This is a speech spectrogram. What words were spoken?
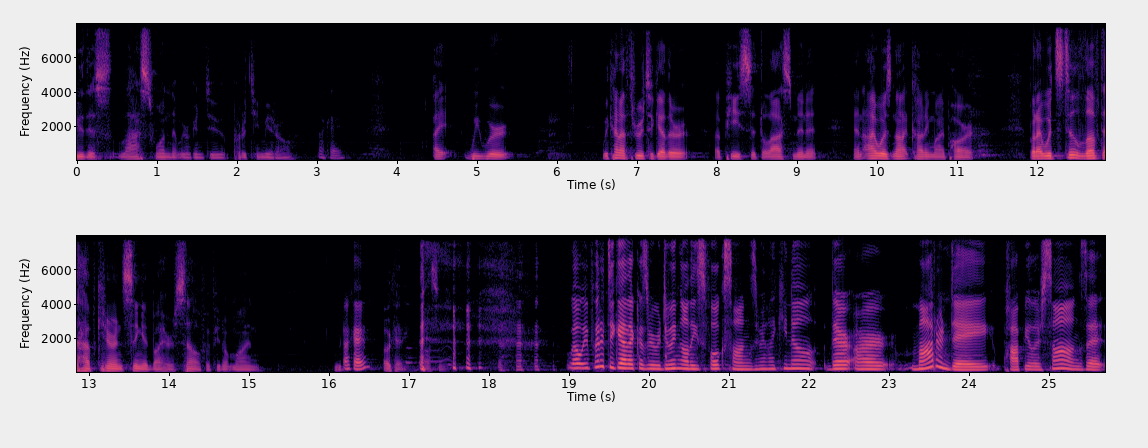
do this last one that we were going to do, Pur ti miro, Okay. I we were we kind of threw together a piece at the last minute, and I was not cutting my part, but I would still love to have Karen sing it by herself, if you don't mind. Okay. Okay, awesome. Well, we put it together because we were doing all these folk songs, and we are like, you know, there are modern day popular songs that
